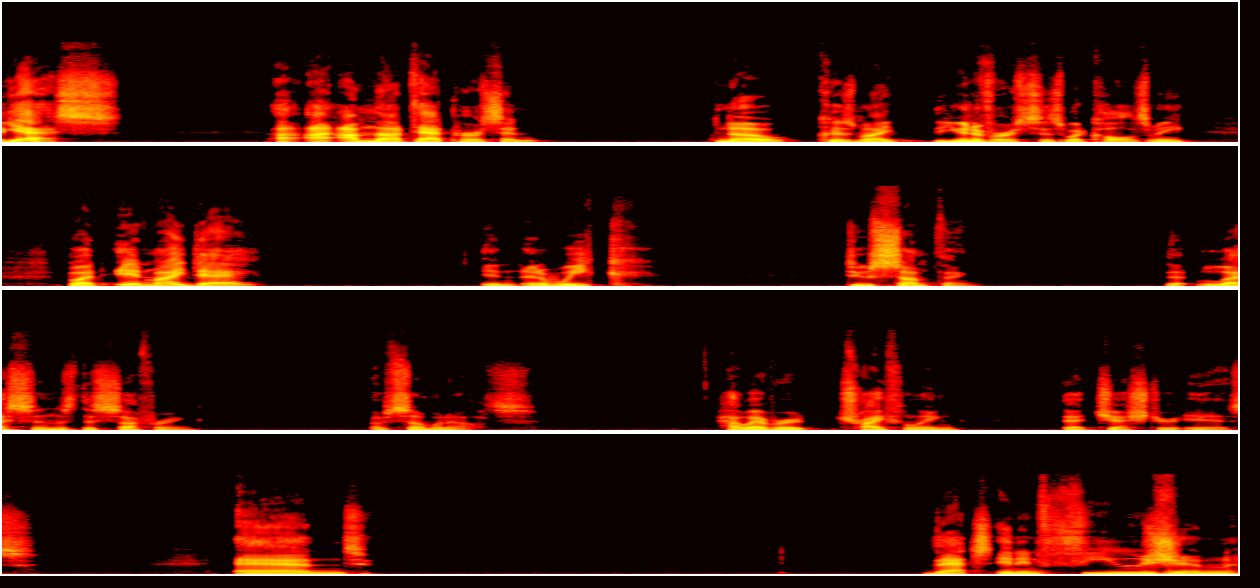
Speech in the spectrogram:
Yes, I, am not that person. No, because my the universe is what calls me. But in my day, in, in a week, do something that lessens the suffering of someone else, however trifling that gesture is. And that's an infusion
